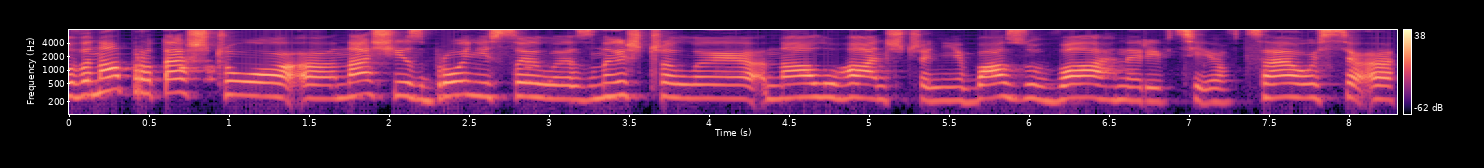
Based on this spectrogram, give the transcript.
Новина про те, що е, наші збройні сили знищили на Луганщині базу вагнерівців. Це ось е,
